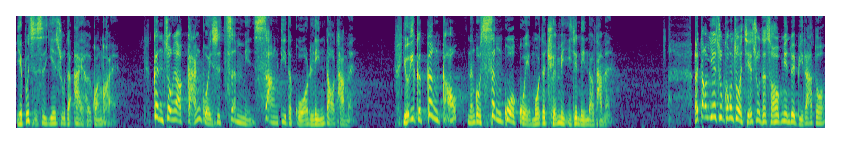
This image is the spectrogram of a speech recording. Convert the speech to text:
也不只是耶稣的爱和关怀，更重要，赶鬼是证明上帝的国临到他们。有一个更高、能够胜过鬼魔的权柄已经领导他们，而到耶稣工作结束的时候，面对比拉多，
